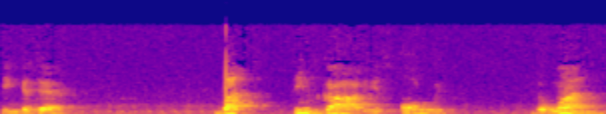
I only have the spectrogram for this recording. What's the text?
in Keter. But since God is always the one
